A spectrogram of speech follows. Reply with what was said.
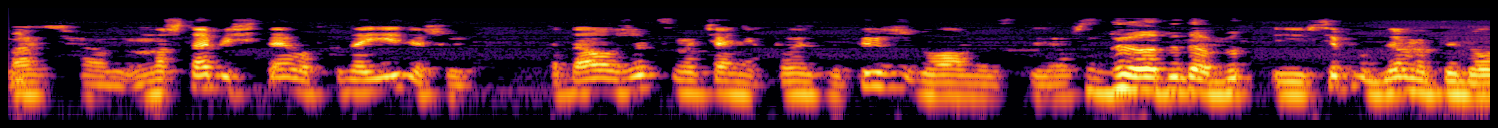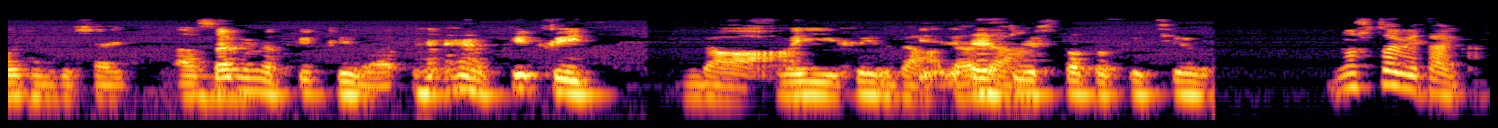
На штабе, считай, вот когда едешь, когда ложится начальник поезда, ты же главный остаешься. Да, да, да. ну- И все проблемы ты должен решать. Особенно. Прикрыть Да. свои хрипки, да, да, если да. что-то случилось. Ну что, Виталька,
